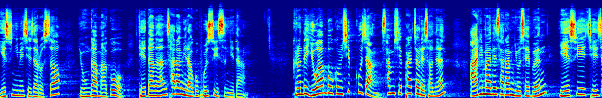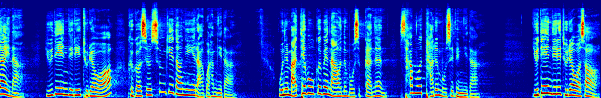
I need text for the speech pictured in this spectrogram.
예수님의 제자로서 용감하고 대담한 사람이라고 볼 수 있습니다. 그런데 요한복음 19장 38절에서는 아리마대 사람 요셉은 예수의 제자이나 유대인들이 두려워 그것을 숨기더니라고 합니다. 오늘 마태복음에 나오는 모습과는 사뭇 다른 모습입니다. 유대인들이 두려워서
